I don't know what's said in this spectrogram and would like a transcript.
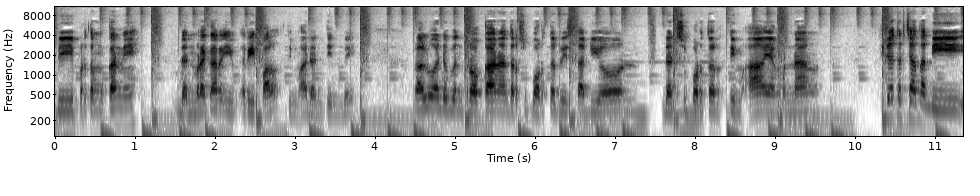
dipertemukan nih dan mereka rival tim A dan tim B. Lalu ada bentrokan antar supporter di stadion dan supporter tim A yang menang. Tidak tercatat di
